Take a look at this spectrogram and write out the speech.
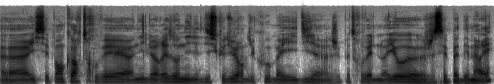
Euh, il s'est pas encore trouvé ni le réseau ni les disques durs, du coup bah, il dit j'ai pas trouvé le noyau, je sais pas démarrer.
